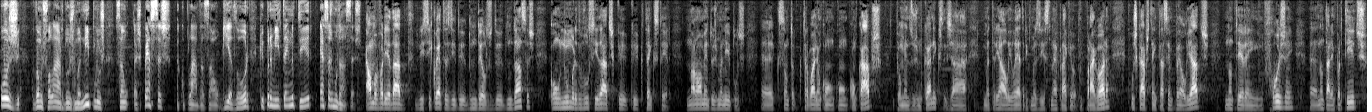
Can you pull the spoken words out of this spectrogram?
hoje vamos falar dos manípulos, são as peças acopladas ao guiador que permitem meter essas mudanças. Há uma variedade de bicicletas e de, de modelos de, de, mudanças com o número de velocidades que, que, que tem que se ter. Normalmente os manípulos uh, que, são, que trabalham com, com, com cabos, pelo menos os mecânicos, já material elétrico, mas isso não é para, para agora. Os cabos têm que estar sempre bem oleados, não terem ferrugem, eh, não estarem partidos,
